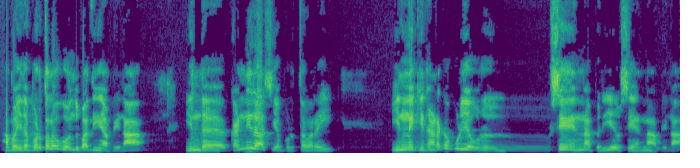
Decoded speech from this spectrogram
அப்ப இதை பொறுத்தளவுக்கு வந்து பாத்தீங்க அப்படின்னா இந்த கன்னிராசியை பொறுத்தவரை இன்னைக்கு நடக்கக்கூடிய ஒரு விஷயம் என்ன பெரிய விஷயம் என்ன அப்படின்னா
